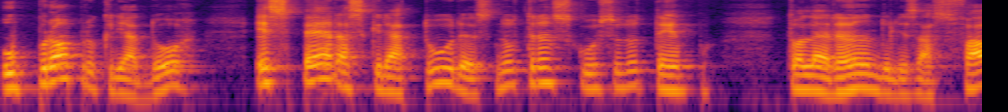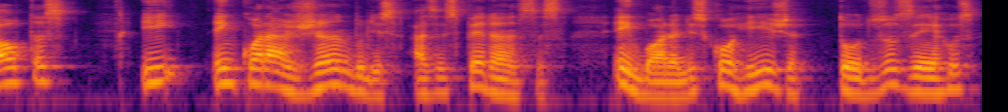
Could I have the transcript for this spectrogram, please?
O próprio Criador espera as criaturas no transcurso do tempo, tolerando-lhes as faltas e encorajando-lhes as esperanças, embora lhes corrija todos os erros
